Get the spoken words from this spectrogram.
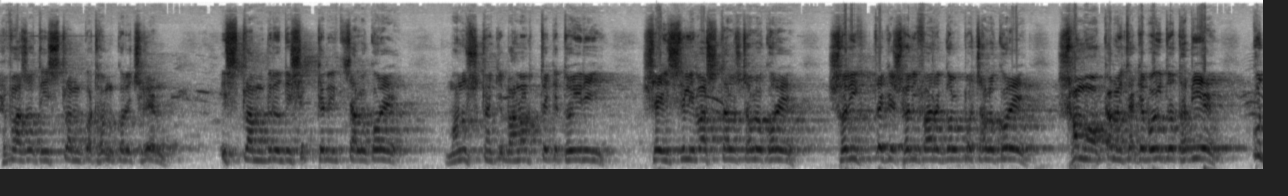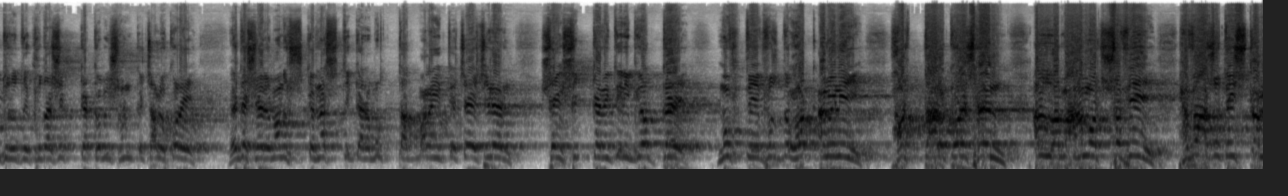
হেফাজতে ইসলাম গঠন করেছিলেন। ইসলাম বিরোধী শিক্ষানীতি চালু করে, মানুষ নাকি বানর থেকে তৈরি, সেই সিলেবাস চালু করে, শরীফ থেকে শরীফার গল্প চালু করে, সমকামিতাকে বৈধতা দিয়ে কুদরতে ক্ষুদা শিক্ষা কমিশনকে চালু করে এদেশের মানুষকে নাস্তিকার মুক্তাদ বানাইতে চেয়েছিলেন, সেই শিক্ষানীতির বিরুদ্ধে মুফতি ফজলুল হক আমিনী হরতাল করেছেন, আল্লাহ মাহমুদ শফি হেফাজত ইসলাম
